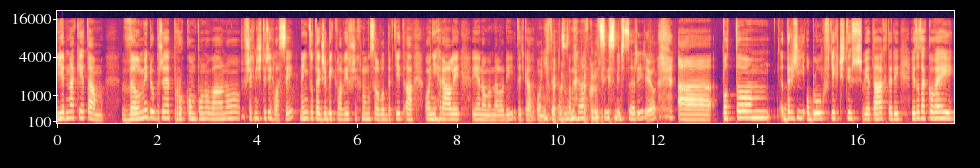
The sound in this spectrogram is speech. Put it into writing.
Jednak je tam velmi dobře prokomponováno všechny čtyři hlasy. Není to tak, že by klavír všechno musel oddrtit a oni hráli jenom melodii. Teďka oni, teda to znamená kluci, smyčceři, že jo. A potom drží oblouk v těch čtyř větách, tedy je to takovej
